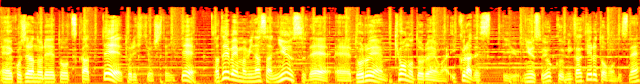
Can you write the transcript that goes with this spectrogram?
えーこちらのレートを使って取引をしていて例えば今皆さんニュースで、えードル円今日のドル円はいくらですっていうニュースをよく見かけると思うんですね。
